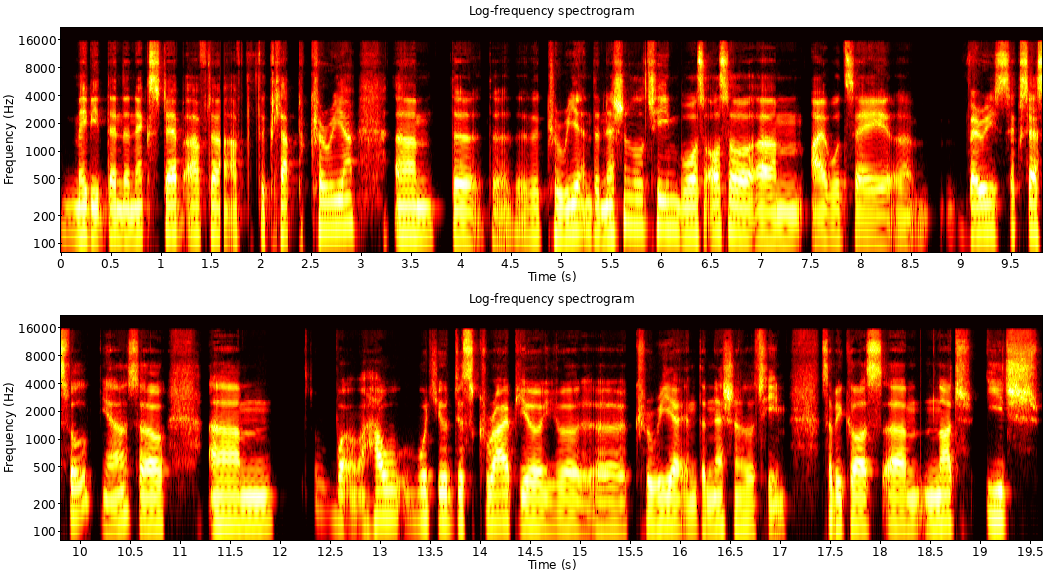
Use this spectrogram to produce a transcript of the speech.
maybe then the next step after after the club career. Um, the, the the career in the national team was also um, I would say uh, very successful. Yeah, so. Um, how would you describe your your uh, career in the national team? So because um, not each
